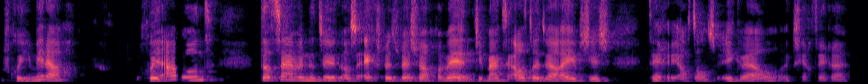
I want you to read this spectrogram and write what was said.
of goedemiddag, goedenavond. Dat zijn we natuurlijk als experts best wel gewend. Je maakt altijd wel eventjes tegen, althans ik wel, ik zeg tegen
